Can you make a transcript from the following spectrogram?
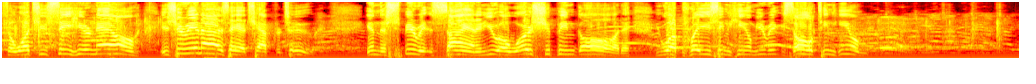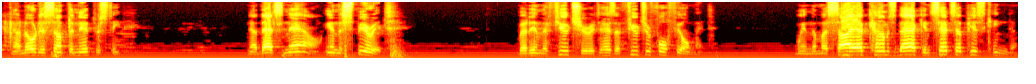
So, what you see here now is you're in Isaiah chapter 2 in the spirit Zion and you are worshiping God. You are praising Him. You're exalting Him. Now notice something interesting. Now that's now in the spirit. But in the future, it has a future fulfillment. When the Messiah comes back and sets up His kingdom,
